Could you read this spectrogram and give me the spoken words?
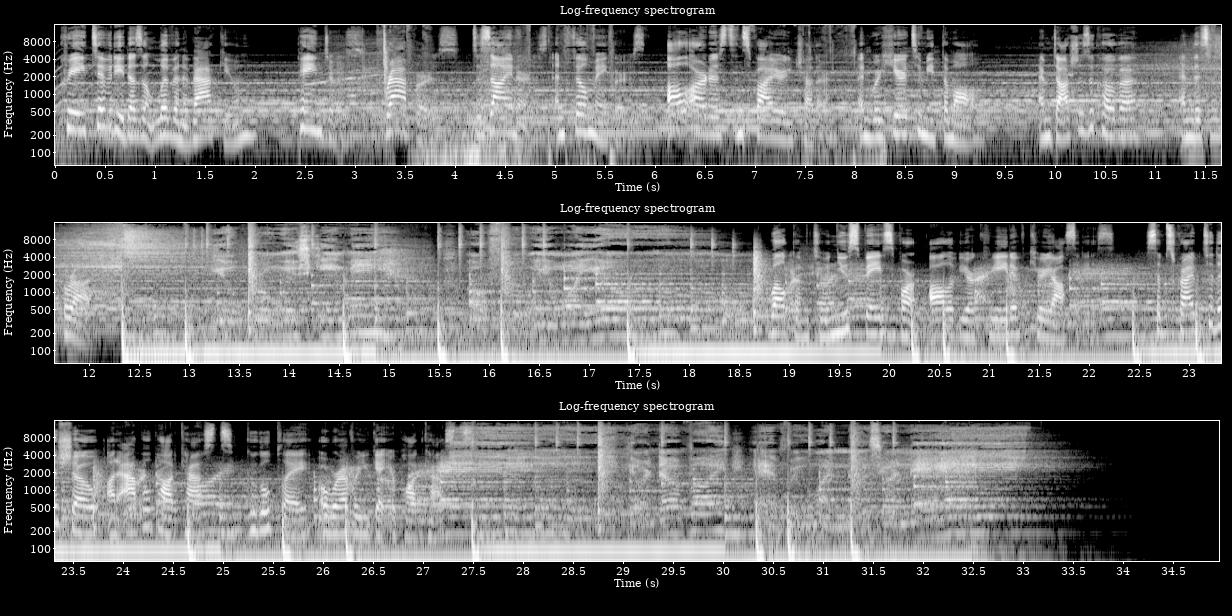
Creativity doesn't live in a vacuum. Painters, rappers, designers, and filmmakers, all artists inspire each other, and we're here to meet them all. I'm Dasha Zakova, and this is Garage. Welcome to a new space for all of your creative curiosities. Subscribe to the show on Apple Podcasts, Google Play, or wherever you get your podcasts.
